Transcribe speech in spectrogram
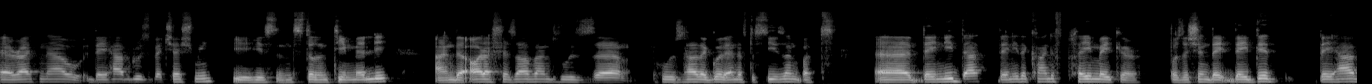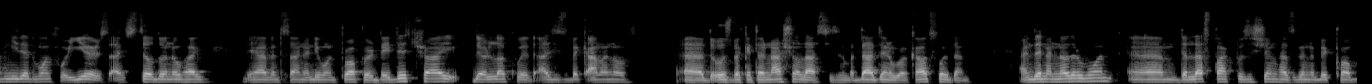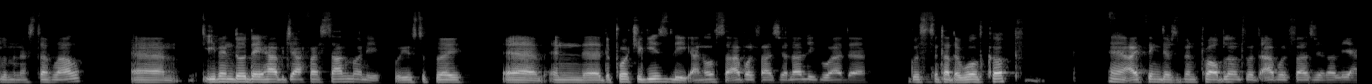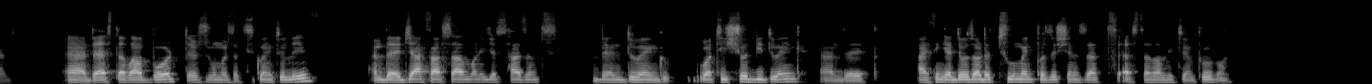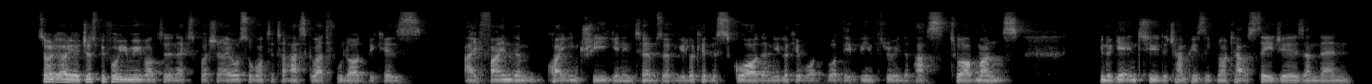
Uh, right now, they have Rouzbeh Cheshmi. He, he's in, still in Team Melli, and uh, Arash Rezavand, who's um, who's had a good end of the season. But uh, they need that. They need a kind of playmaker position. They they did they have needed one for years. I still don't know why they haven't signed anyone proper. They did try their luck with Azizbek Amanov, uh, the Uzbek international last season, but that didn't work out for them. And then another one, um, the left back position has been a big problem in Esteghlal. Um, even though they have Jafar Salmani, who used to play uh, in the, the, Portuguese league, and also Abolfazl Jalali, who had a good stint at the World Cup. Uh, I think there's been problems with Abolfazl Jalali and uh, the Esteghlal board. There's rumors that he's going to leave, and uh, Jafar Salmani just hasn't been doing what he should be doing, and uh, I think that those are the two main positions that Esteghlal need to improve on. Sorry, Arya, just before you move on to the next question, I also wanted to ask about Foolad because I find them quite intriguing in terms of you look at the squad and you look at what, what they've been through in the past 12 months, you know, getting to the Champions League knockout stages and then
